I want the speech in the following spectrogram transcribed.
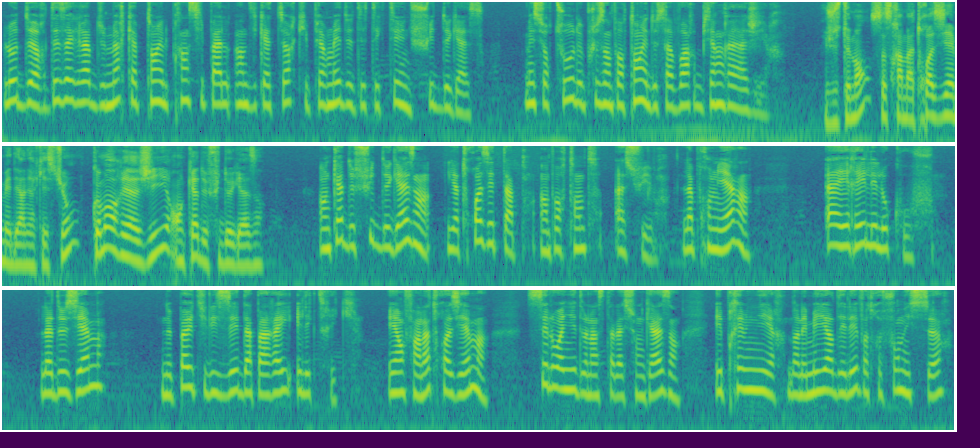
L'odeur désagréable du mercaptan est le principal indicateur qui permet de détecter une fuite de gaz. Mais surtout, le plus important est de savoir bien réagir. Justement, ce sera ma troisième et dernière question. Comment réagir en cas de fuite de gaz? En cas de fuite de gaz, il y a trois étapes importantes à suivre. La première, aérer les locaux. La deuxième, ne pas utiliser d'appareil électrique. Et enfin la troisième, s'éloigner de l'installation gaz et prévenir dans les meilleurs délais votre fournisseur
